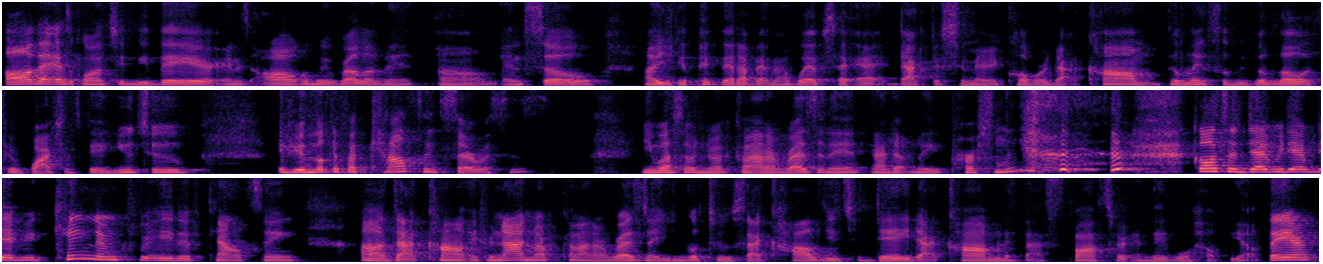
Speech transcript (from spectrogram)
All that is going to be there and it's all going to be relevant. Um, and so uh, you can pick that up at my website at drsamariacolbert.com. The links will be below if you're watching this via YouTube. If you're looking for counseling services, you also a North Carolina resident, and I don't know you personally, go to www.kingdomcreativecounseling.com. Uh, if you're not a North Carolina resident, you can go to psychologytoday.com and it's not sponsored, and they will help you out there.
